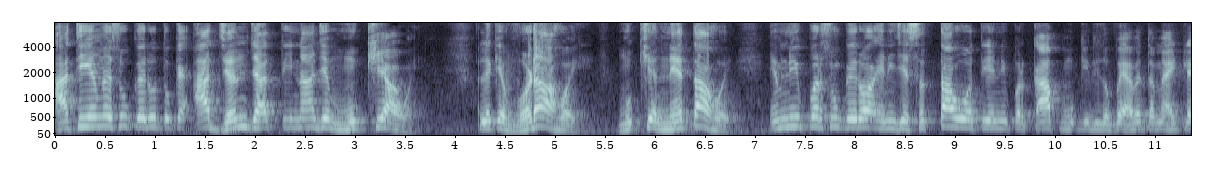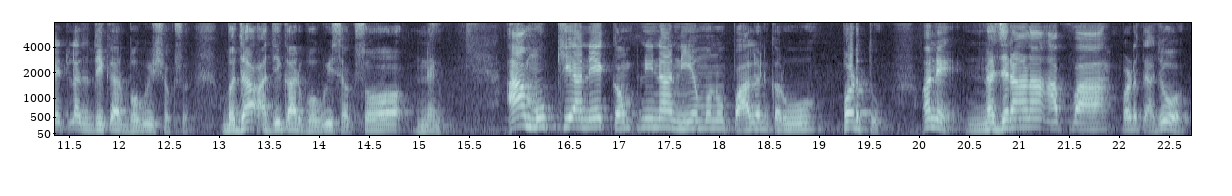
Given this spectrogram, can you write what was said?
આથી એમણે શું કર્યું તો કે આ જનજાતિના જે મુખ્યા હોય, એટલે કે વડા હોય, મુખ્ય નેતા હોય એમની ઉપર શું કર્યો? એની જે સત્તાઓ હતી, એની પર કાપ મૂકી દીધો. ભાઈ, હવે તમે આટલા એટલા જ અધિકાર ભોગવી શકશો. બધા અધિકાર ભોગવી શકશો નહીં. આ મુખ્યને કંપનીના નિયમોનું પાલન કરવું પડતું અને નજરાણા આપવા પડતા. જુઓ,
